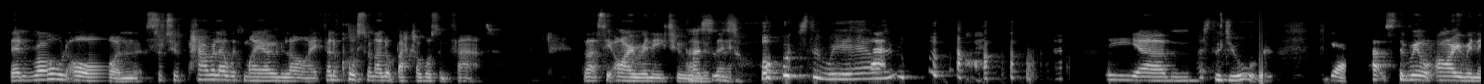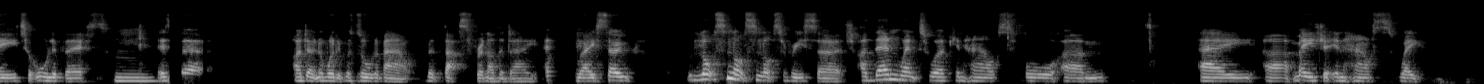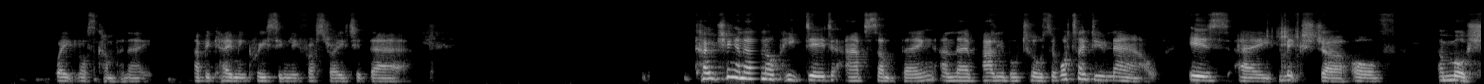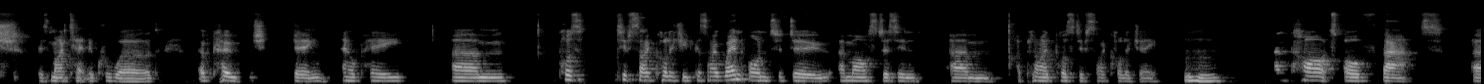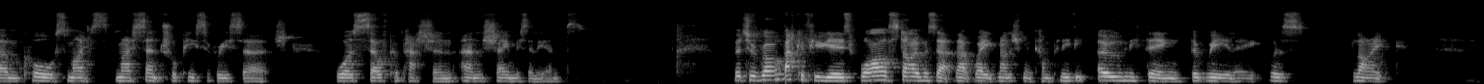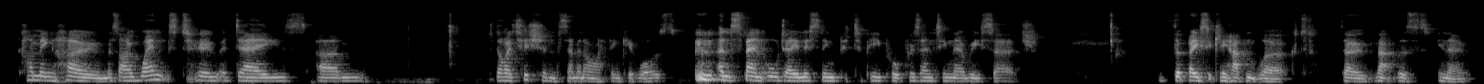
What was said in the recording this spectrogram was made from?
Then roll on, sort of parallel with my own life. And of course, when I look back, I wasn't fat. That's the irony to all That's of this. always the way, Helen. the um, that's the joke. Yeah, that's the real irony to all of this. Mm. Is that I don't know what it was all about, but that's for another day. Anyway, so lots and lots and lots of research. I then went to work in house for um, a uh, major in-house weight weight loss company. I became increasingly frustrated there. Coaching and NLP did add something, and they're valuable tools. So what I do now is a mixture of a mush is my technical word of coaching, NLP, um, positive psychology because I went on to do a master's in um, applied positive psychology. Mm-hmm. And part of that um, course, my, my central piece of research was self compassion and shame resilience. But to roll back a few years, whilst I was at that weight management company, the only thing that really was like coming home as I went to a day's um, dietitian seminar, I think it was, and spent all day listening to people presenting their research that basically hadn't worked. So that was, you know,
